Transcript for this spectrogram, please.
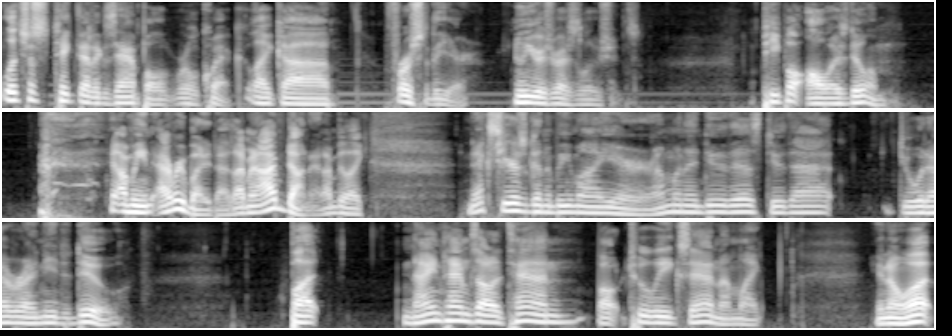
let's just take that example real quick. Like uh first of the year, New Year's resolutions. People always do them. I mean, everybody does. I mean, I've done it. I'd be like, next year's going to be my year. I'm going to do this, do that, do whatever I need to do. But nine times out of 10, about two weeks in, I'm like, you know what?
